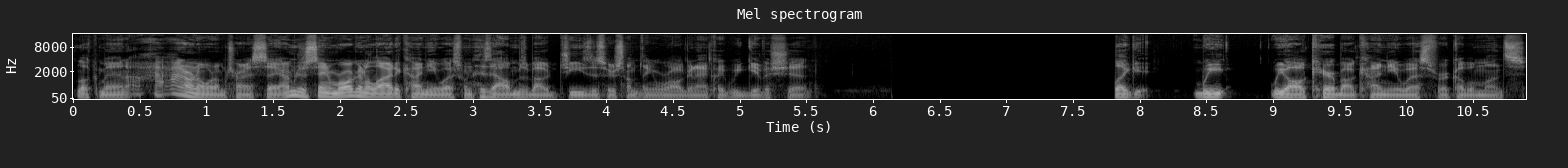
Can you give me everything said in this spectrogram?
look, man, I, I don't know what I'm trying to say. I'm just saying we're all gonna lie to Kanye West when his album's about Jesus or something. We're all gonna act like we give a shit. Like we we all care about Kanye West for a couple months.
